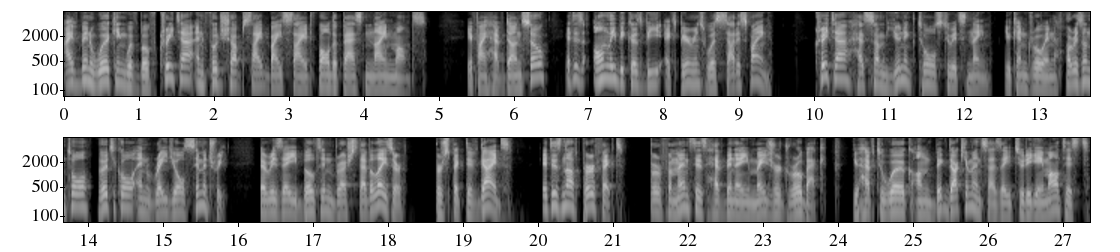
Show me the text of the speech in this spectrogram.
I've been working with both Krita and Photoshop side by side for the past 9 months. If I have done so, it is only because the experience was satisfying. Krita has some unique tools to its name. You can draw in horizontal, vertical, and radial symmetry. There is a built-in brush stabilizer. Perspective guides. It is not perfect, performances have been a major drawback. You have to work on big documents as a 2D game artist,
